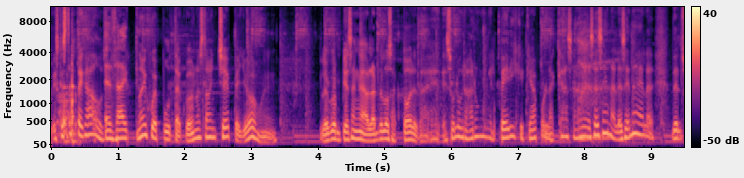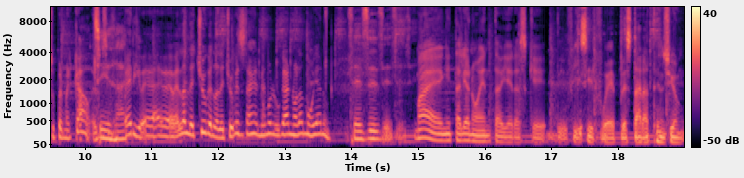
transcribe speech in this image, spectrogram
es que están pegados. Exacto. No, hijo de puta, cuando no estaba en Chepe, yo, güey. Luego empiezan a hablar de los actores. "Ay, Eso lo grabaron en el Peri que queda por la casa. Esa escena, la escena de la- del supermercado. Sí, el exacto. Peri, ve, ve, ve las lechugas. Las lechugas están en el mismo lugar, no las movieron. Sí, sí, sí, sí, sí. Mae, en Italia 90 vieras que difícil fue prestar atención.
